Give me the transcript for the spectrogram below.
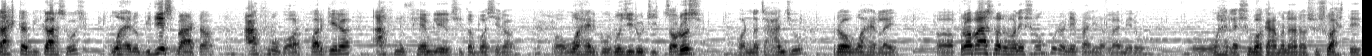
राष्ट्र विकास होस् उहाँहरू विदेशबाट आफ्नो घर फर्केर आफ्नो फ्यामिलीहरूसित बसेर उहाँहरूको रोजीरोटी चढोस् भन्न चाहन्छु र उहाँहरूलाई प्रवासमा रहने सम्पूर्ण नेपालीहरूलाई मेरो उहाँहरूलाई शुभकामना र सुस्वास्थ्य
